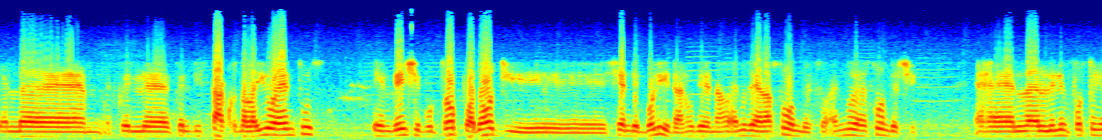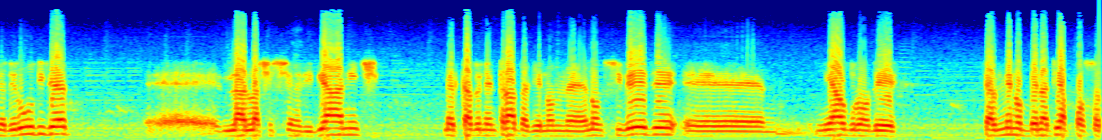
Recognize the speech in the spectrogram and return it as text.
quel, quel, quel distacco dalla Juventus e invece purtroppo ad oggi si è indebolita, è inutile, è inutile, nascondersi, è inutile nasconderci. Eh, l'infortunio di Rudiger, eh, la, la, cessione di Pjanic, mercato in entrata che non, non si vede, eh, mi auguro che che almeno Benatia possa,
